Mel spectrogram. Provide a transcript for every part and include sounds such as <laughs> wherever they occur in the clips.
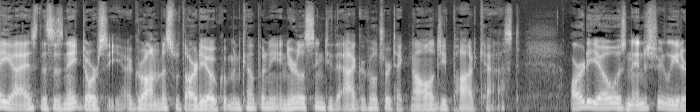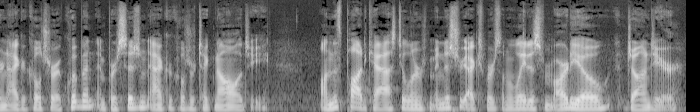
Hey guys, this is Nate Dorsey, agronomist with RDO Equipment Company, and you're listening to the Agriculture Technology Podcast. RDO is an industry leader in agriculture equipment and precision agriculture technology. On this podcast, you'll learn from industry experts on the latest from RDO and John Deere.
